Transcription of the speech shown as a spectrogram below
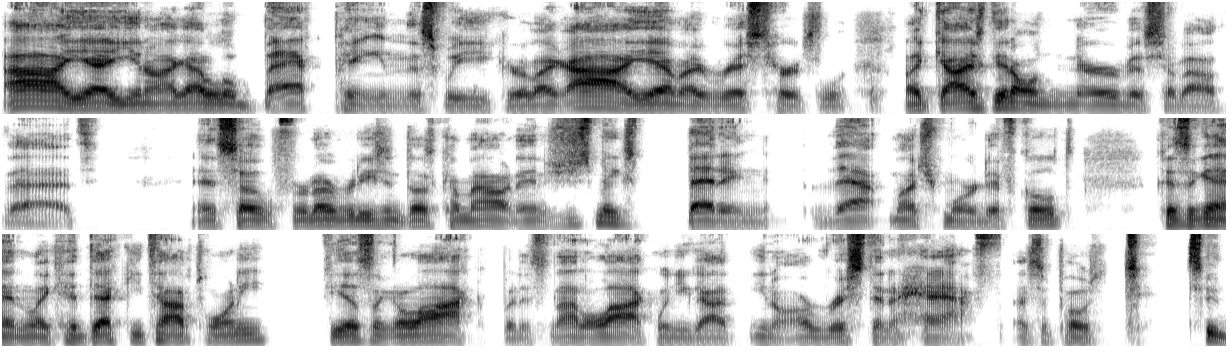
ah yeah, you know, I got a little back pain this week, or like, ah yeah, my wrist hurts. Like guys get all nervous about that. And so for whatever reason does come out and it just makes betting that much more difficult. Cause again, like Hideki top 20 feels like a lock, but it's not a lock when you got, you know, a wrist and a half as opposed to to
